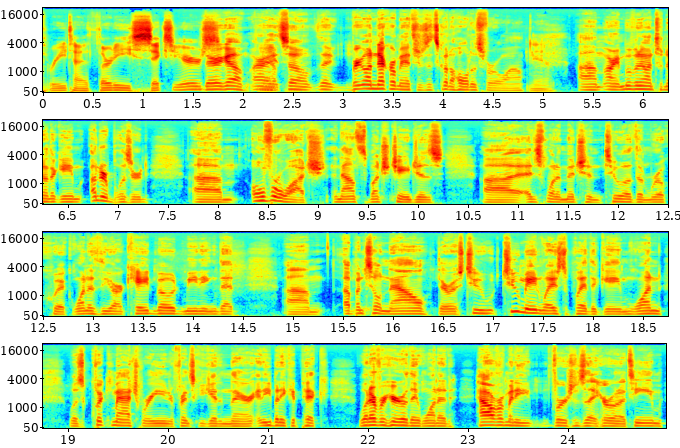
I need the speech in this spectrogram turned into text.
3 times 36 years. There you go. All right. Yep. So the, bring on necromancers. It's going to hold us for a while. Yeah. Um, all right, moving on to another game under Blizzard. Um, Overwatch announced a bunch of changes. Uh, I just want to mention two of them real quick. One is the arcade mode, meaning that um, up until now there was two two main ways to play the game. One was quick match where you and your friends could get in there. Anybody could pick whatever hero they wanted, however many versions of that hero on a team.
